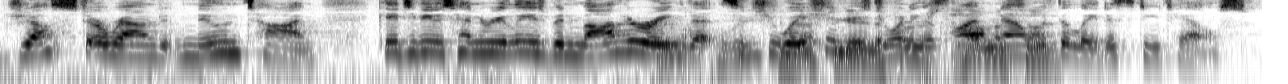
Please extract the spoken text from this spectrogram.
just around noontime. KTVU's Henry Lee has been monitoring that situation. He's joining us live now with the latest details.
